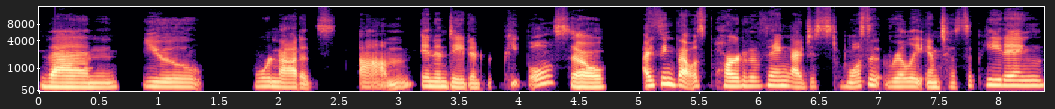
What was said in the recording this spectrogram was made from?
then you were not as um, inundated with people. So I think that was part of the thing. I just wasn't really anticipating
